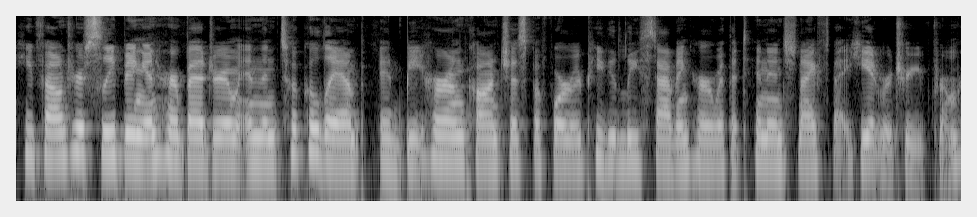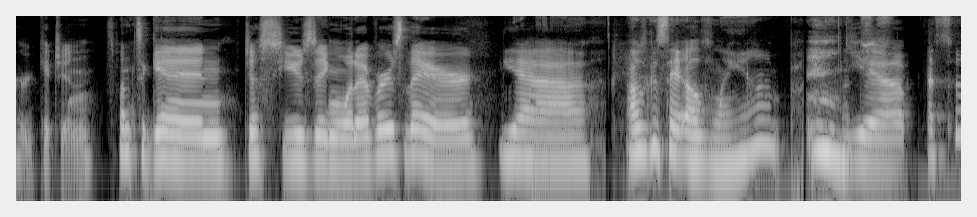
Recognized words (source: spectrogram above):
He found her sleeping in her bedroom and then took a lamp and beat her unconscious before repeatedly stabbing her with a 10 inch knife that he had retrieved from her kitchen. Once again, just using whatever's there. Yeah. I was gonna say a lamp. That's- yeah, It's so,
